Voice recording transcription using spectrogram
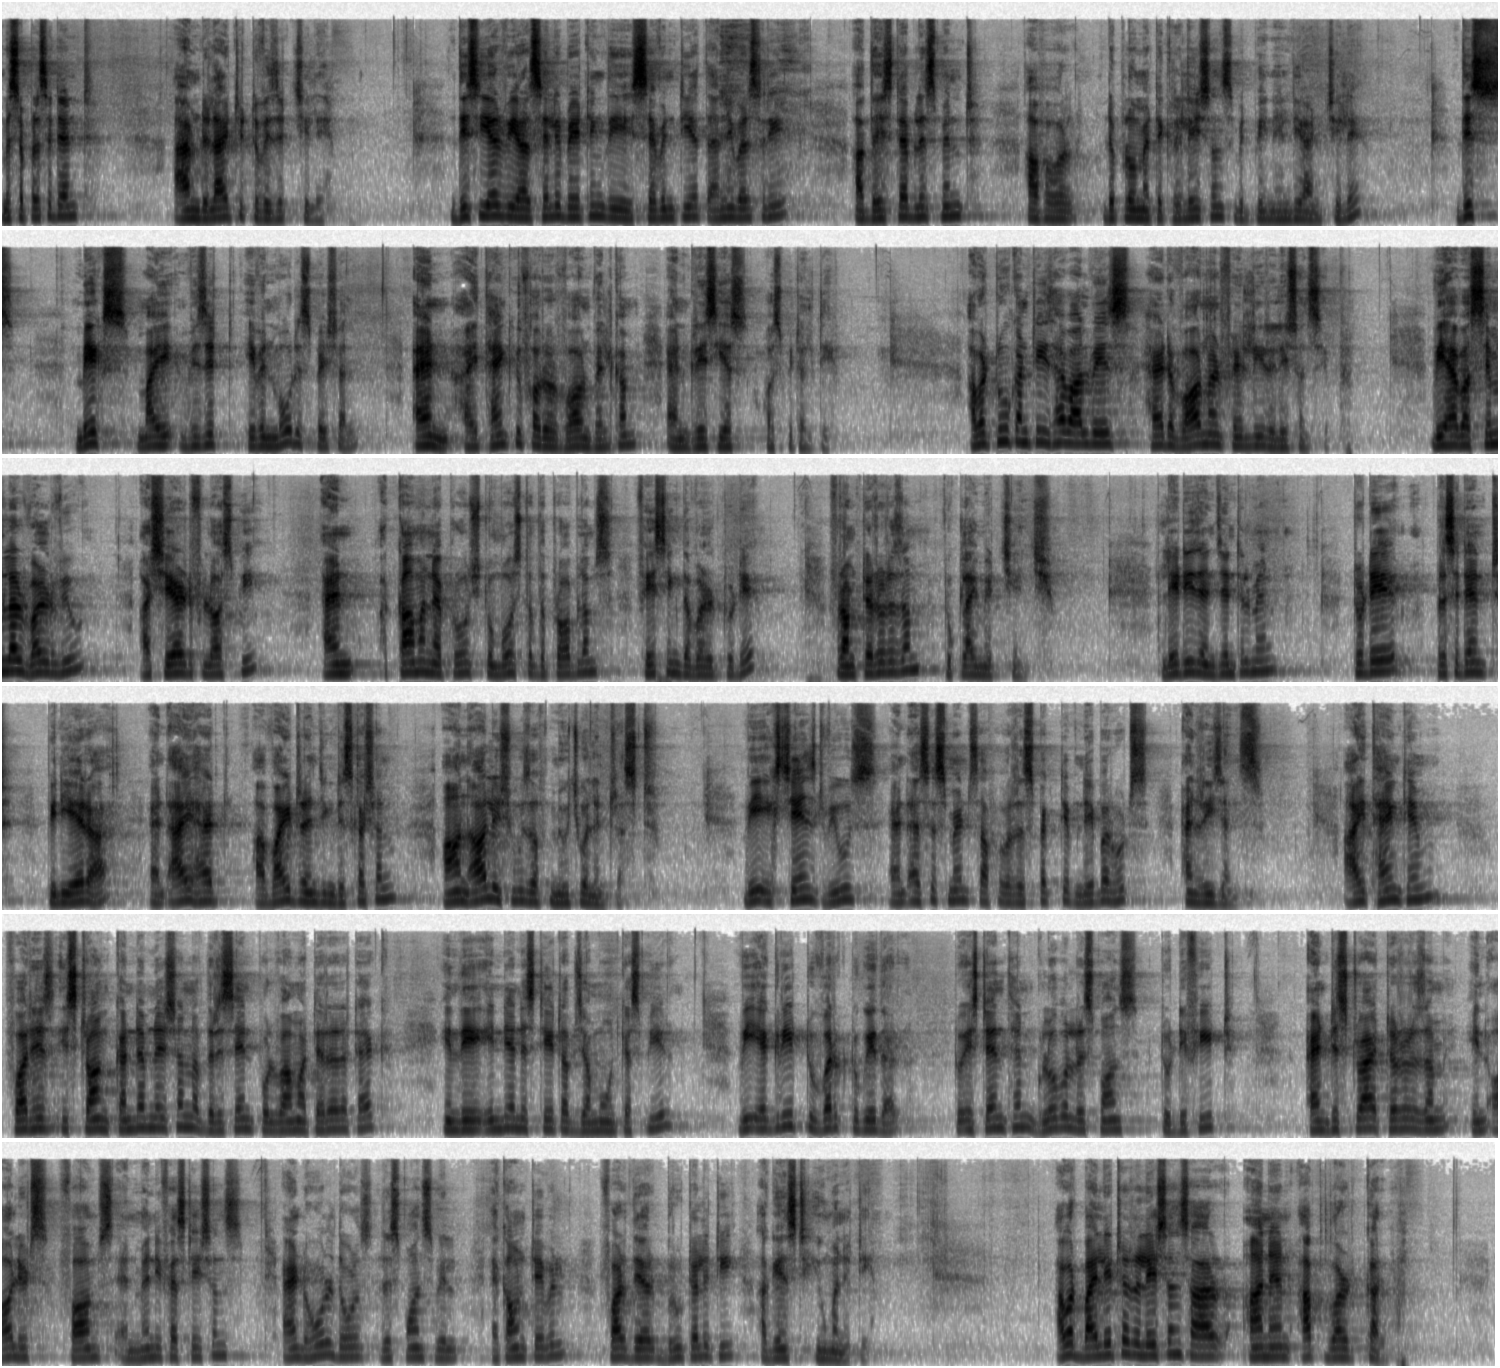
Mr. President, I am delighted to visit Chile. This year we are celebrating the 70th anniversary of the establishment of our diplomatic relations between India and Chile. This makes my visit even more special and I thank you for your warm welcome and gracious hospitality. Our two countries have always had a warm and friendly relationship. We have a similar worldview, a shared philosophy, and a common approach to most of the problems facing the world today, from terrorism to climate change. Ladies and gentlemen, today President Piñera and I had a wide-ranging discussion on all issues of mutual interest. We exchanged views and assessments of our respective neighborhoods and regions. I thanked him for his strong condemnation of the recent Pulwama terror attack in the Indian state of Jammu and Kashmir. We agreed to work together to strengthen global response to defeat and destroy terrorism in all its forms and manifestations and hold those responsible accountable for their brutality against humanity. Our bilateral relations are on an upward curve.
